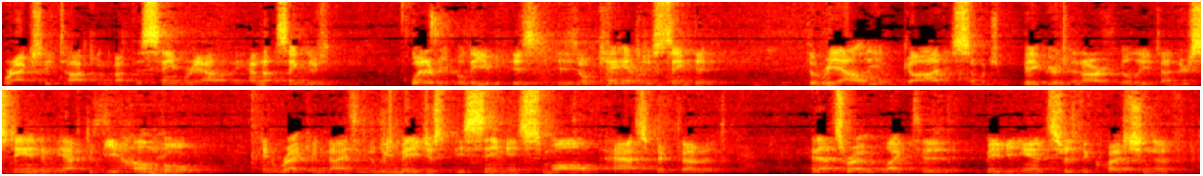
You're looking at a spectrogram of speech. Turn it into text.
we're actually talking about the same reality. I'm not saying there's whatever you believe is, is okay. I'm just saying that the reality of God is so much bigger than our ability to understand, and we have to be humble and recognizing that we may just be seeing a small aspect of it. And that's where I would like to maybe answer the question of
